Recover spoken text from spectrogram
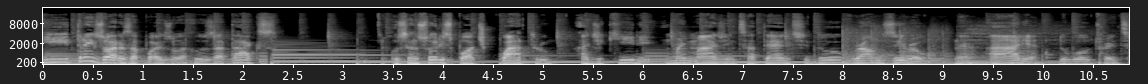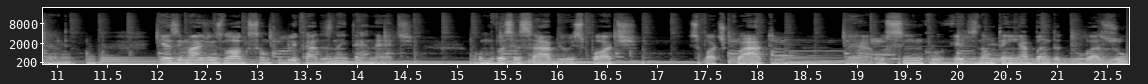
E três horas após os ataques, o sensor Spot 4 adquire uma imagem de satélite do Ground Zero, né, a área do World Trade Center. E as imagens logo são publicadas na internet. Como você sabe, o Spot, Spot 4, né, o 5, eles não têm a banda do azul.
